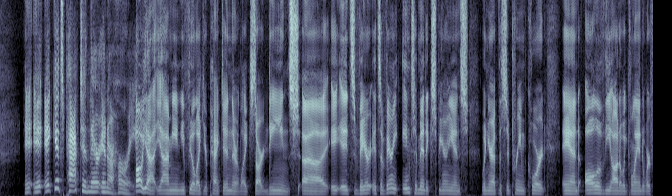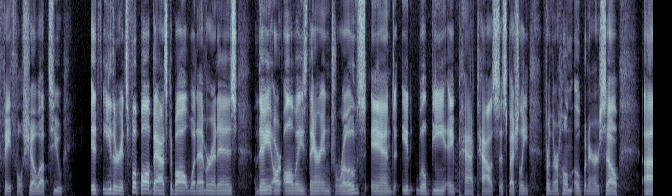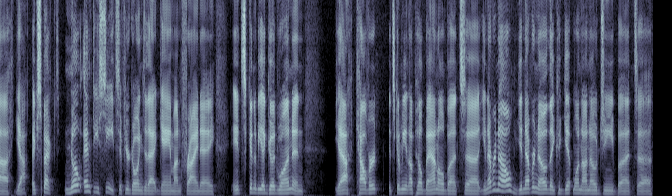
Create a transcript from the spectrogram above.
it, it, it gets packed in there in a hurry Oh yeah, yeah. I mean, you feel like you're packed in there like sardines. Uh, it, it's very, it's a very intimate experience when you're at the Supreme Court, and all of the Ottawa Glandorf faithful show up to it. Either it's football, basketball, whatever it is. They are always there in droves, and it will be a packed house, especially for their home opener. So, uh, yeah, expect no empty seats if you're going to that game on Friday. It's going to be a good one, and yeah, Calvert it's going to be an uphill battle, but uh, you never know. You never know. They could get one on OG, but uh,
